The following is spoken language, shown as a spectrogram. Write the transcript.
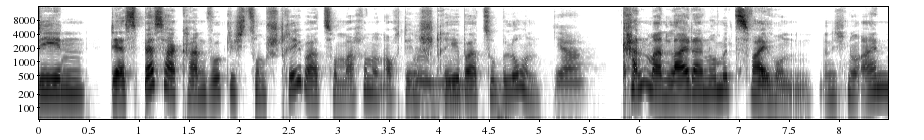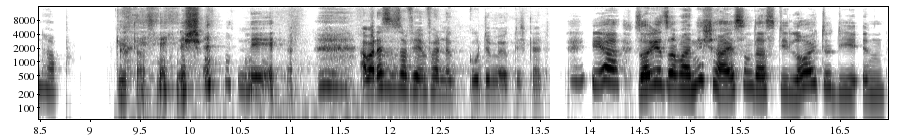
den, der es besser kann, wirklich zum Streber zu machen und auch den mhm. Streber zu belohnen. Ja. Kann man leider nur mit zwei Hunden. Wenn ich nur einen hab, geht das noch nicht. nee. Aber das ist auf jeden Fall eine gute Möglichkeit. Ja, soll jetzt aber nicht heißen, dass die Leute, die in,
